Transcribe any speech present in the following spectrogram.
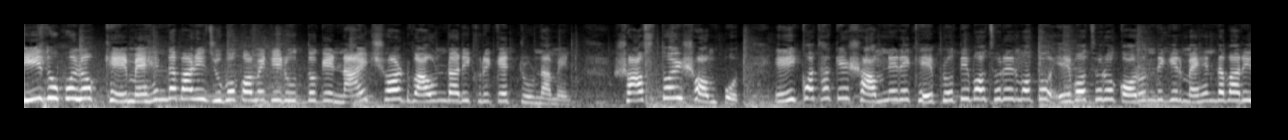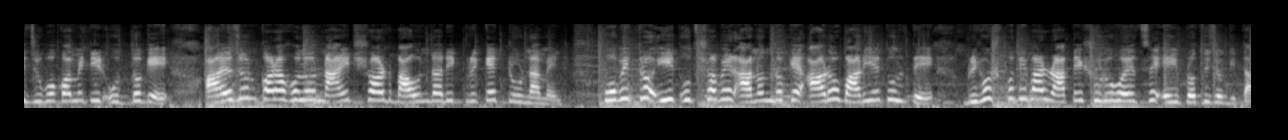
ঈদ উপলক্ষে মেহেন্দাবাড়ি যুব কমিটির উদ্যোগে night short boundary cricket tournament. স্বাস্থ্যই সম্পদ। এই কথাকে সামনে রেখে প্রতি বছরের মতো এবছরও করণদিঘির মেহেন্দাবাড়ি যুব কমিটির উদ্যোগে আয়োজন করা হলো night short boundary cricket tournament. পবিত্র ঈদ উৎসবের আনন্দকে আরও বাড়িয়ে তুলতে বৃহস্পতিবার রাতে শুরু হয়েছে এই প্রতিযোগিতা।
